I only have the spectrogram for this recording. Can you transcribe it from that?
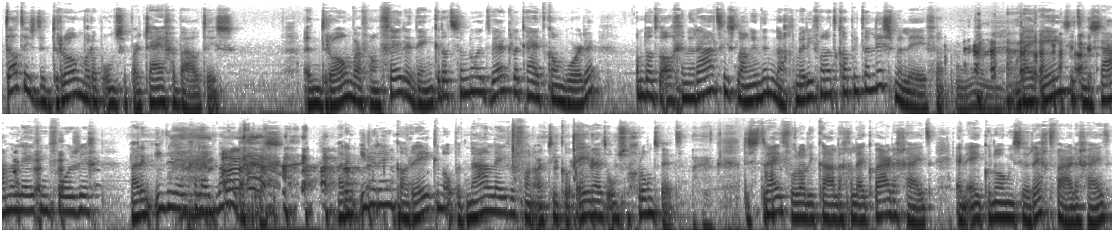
Dat is de droom waarop onze partij gebouwd is. Een droom waarvan velen denken dat ze nooit werkelijkheid kan worden, omdat we al generaties lang in de nachtmerrie van het kapitalisme leven. Bijeen zit een samenleving voor zich waarin iedereen gelijkwaardig is. Waarin iedereen kan rekenen op het naleven van artikel 1 uit onze grondwet. De strijd voor radicale gelijkwaardigheid en economische rechtvaardigheid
